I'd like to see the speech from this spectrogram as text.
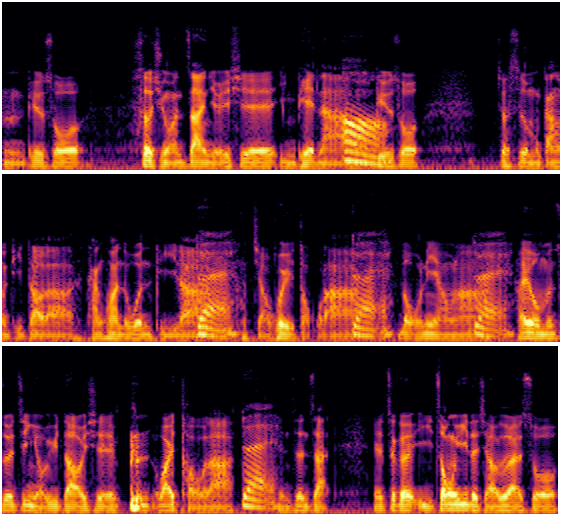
嗯，比如说社群网站有一些影片啊，比如说就是我们刚刚有提到啦，瘫痪的问题啦，对，脚会抖啦，对，漏尿啦，对，还有我们最近有遇到一些 歪头啦，对，眼震颤，诶，这个以中医的角度来说。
